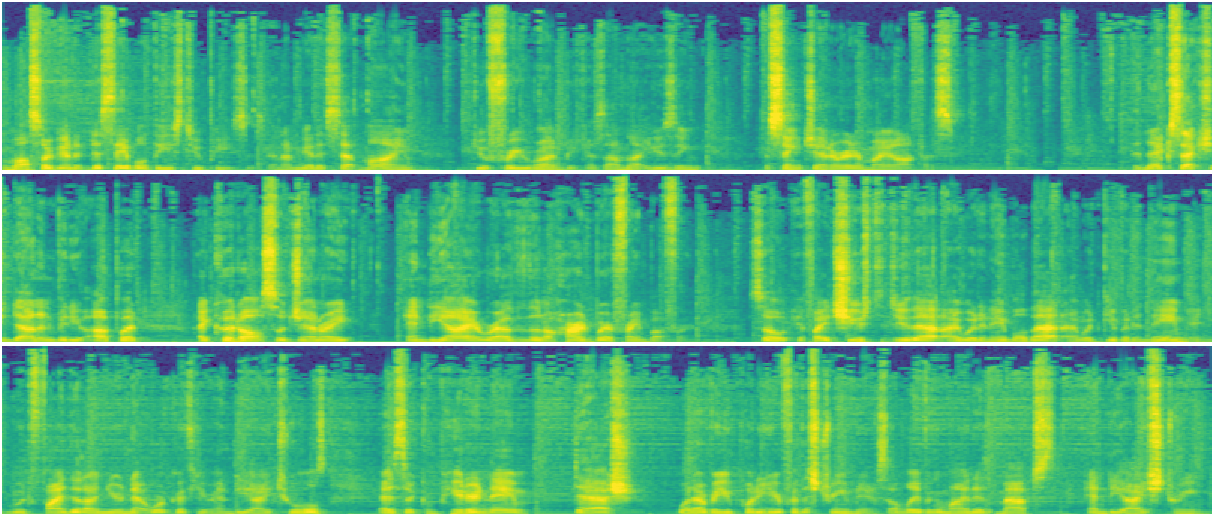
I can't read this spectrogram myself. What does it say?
I'm also going to disable these two pieces, and I'm going to set mine to free run because I'm not using a sync generator in my office. The next section down in video output, I could also generate NDI rather than a hardware frame buffer. So if I choose to do that, I would enable that. I would give it a name, and you would find it on your network with your NDI tools as the computer name dash whatever you put here for the stream name. So I'm leaving mine as maps NDI stream.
